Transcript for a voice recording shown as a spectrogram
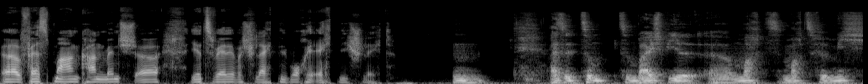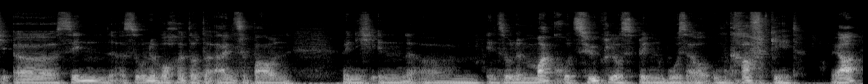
äh, festmachen kann, Mensch, äh, jetzt wäre vielleicht eine Woche echt nicht schlecht. Mhm. Also zum, zum Beispiel äh, macht's macht's für mich äh, Sinn, so eine Woche dort einzubauen, wenn ich in, ähm, in so einem Makrozyklus bin, wo es auch um Kraft geht. Ja,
